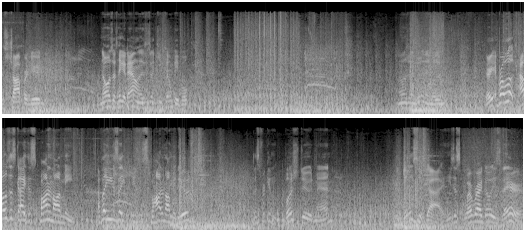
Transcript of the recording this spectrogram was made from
This chopper, dude. No one's gonna take it down. It's just gonna keep killing people. No one's gonna do anything with him. There, he, bro. Look, how is this guy just spawning on me? I feel like he's like he's just spawning on me, dude. This freaking bush dude, man. This guy. He's just, wherever I go, he's there.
